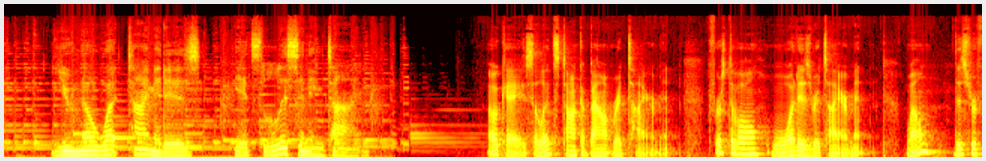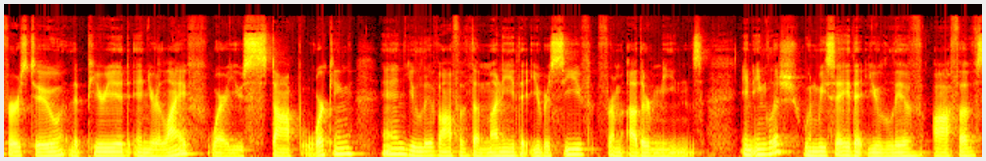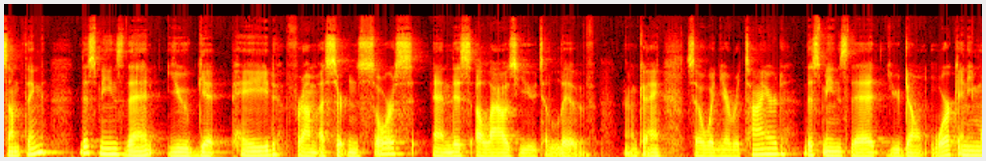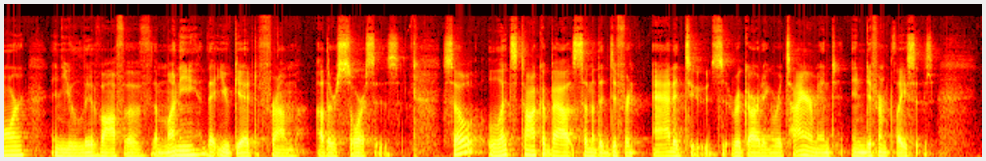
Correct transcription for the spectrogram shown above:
You know what time it is. It's listening time. Okay, so let's talk about retirement. First of all, what is retirement? Well, this refers to the period in your life where you stop working and you live off of the money that you receive from other means. In English, when we say that you live off of something, this means that you get paid from a certain source and this allows you to live. Okay, so when you're retired, this means that you don't work anymore and you live off of the money that you get from other sources. So let's talk about some of the different attitudes regarding retirement in different places.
